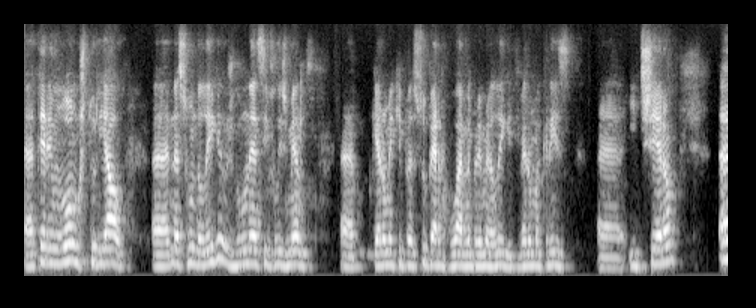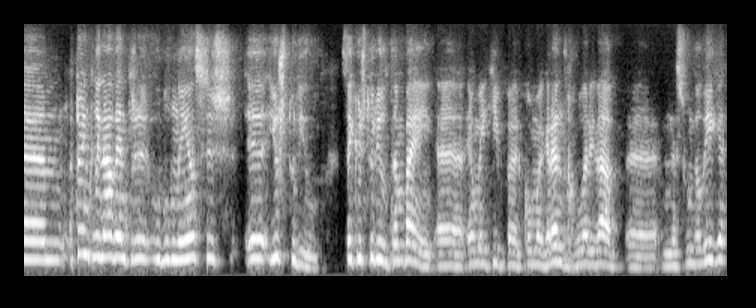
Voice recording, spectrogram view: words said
uh, terem um longo historial uh, na segunda liga. Os Belenenses, infelizmente, uh, que era uma equipa super regular na primeira liga, tiveram uma crise uh, e desceram. estou inclinado entre o Belenenses e o Estoril. Sei que o Estoril também é uma equipa com uma grande regularidade na segunda liga.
